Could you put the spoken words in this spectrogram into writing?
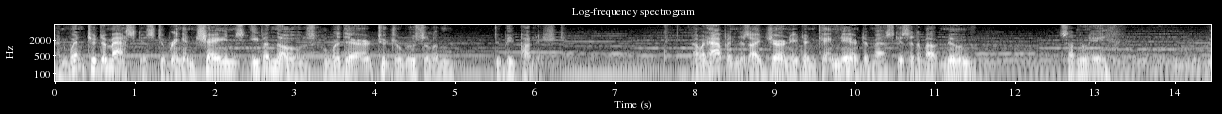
and went to Damascus to bring in chains even those who were there to Jerusalem to be punished. Now it happened as I journeyed and came near Damascus at about noon, suddenly a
